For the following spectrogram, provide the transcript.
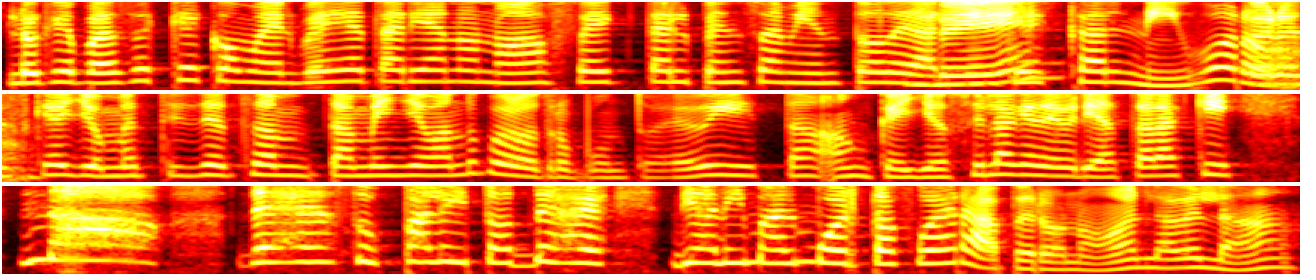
Lo que pasa es que comer vegetariano no afecta el pensamiento de alguien que es carnívoro. Pero es que yo me estoy tam- también llevando por otro punto de vista, aunque yo soy la que debería estar aquí. No, dejen sus palitos de, de animal muerto afuera, pero no, es la verdad.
